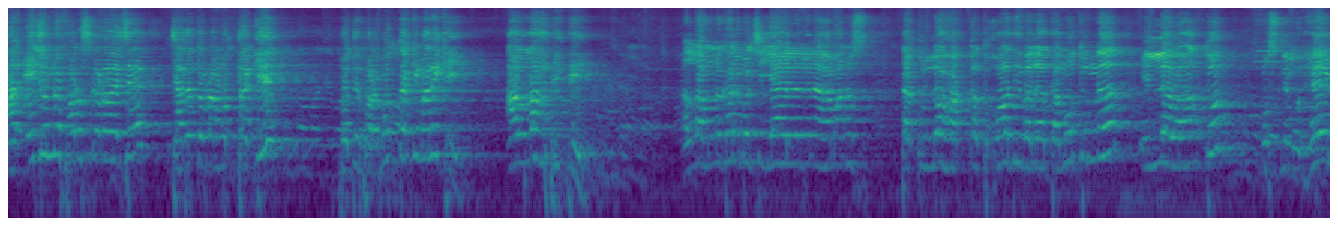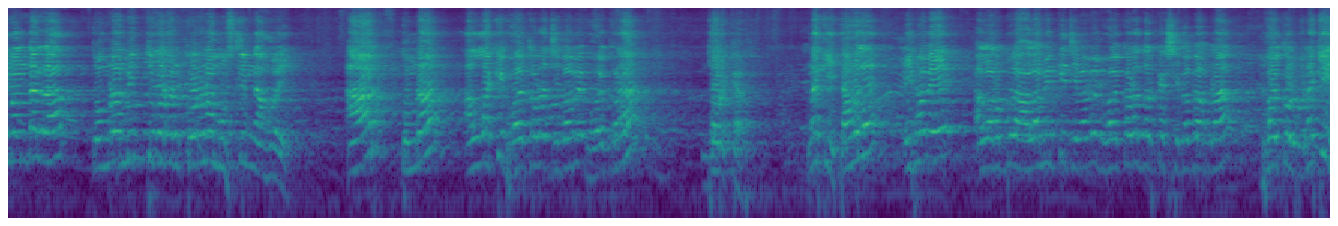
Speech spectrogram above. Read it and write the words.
আর এই জন্য ফরজ করা হয়েছে যাতে তোমরা মুত্তাকি হতে পারো। মুত্তাকি মানে কি? আল্লাহ ভীতি। আল্লাহ অন্যখানে বলছে, ইয়া তাকুল্লাহ হাক্কা ইল্লা ওয়া আনতুম মুসলিমুন। হে ইমানদাররা, তোমরা মৃত্যুবরণ করো না, মুসলিম না হয়ে। আর তোমরা আল্লাহকে ভয় করো, যেভাবে ভয় করা দরকার। নাকি? তাহলে এইভাবে আল্লাহ রাব্বুল আলামিনকে যেভাবে ভয় করা দরকার, সেভাবে আমরা ভয় করব। নাকি?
